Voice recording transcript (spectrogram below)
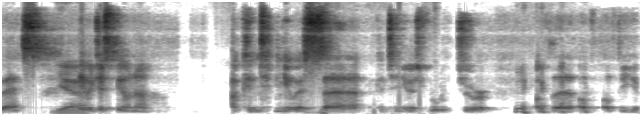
US. yeah. They would just be on a, a continuous uh, continuous road tour of the of, of the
